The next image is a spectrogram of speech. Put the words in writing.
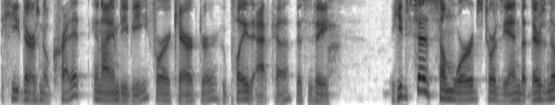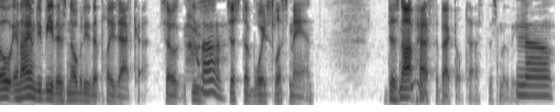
He there is no credit in IMDb for a character who plays Atka. This is a he says some words towards the end, but there's no in IMDb. There's nobody that plays Atka, so he's Huh. just a voiceless man. Does not pass the Bechdel test. This movie. no.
